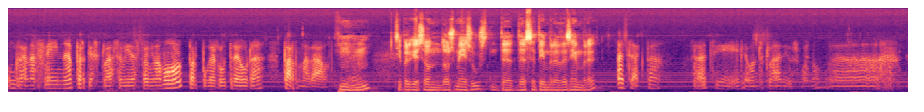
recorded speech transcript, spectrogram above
un gran feina perquè, és clar s'havia d'espavilar molt per poder-lo treure per Nadal. Mhm. Sí, perquè són dos mesos, de, de setembre a desembre. Exacte, saps? I, llavors, clar, dius, bueno, eh,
